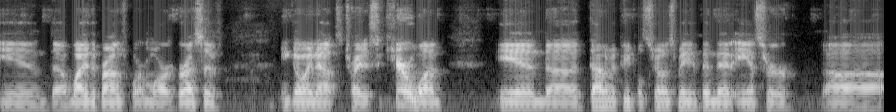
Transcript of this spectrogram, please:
and uh, why the Browns weren't more aggressive in going out to try to secure one. And uh, Donovan Peoples Jones may have been that answer the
